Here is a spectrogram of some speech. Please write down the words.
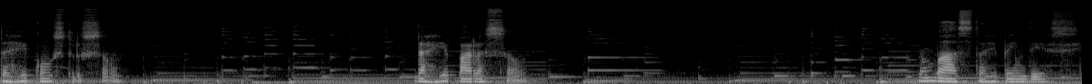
da reconstrução, da reparação. Não basta arrepender-se.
